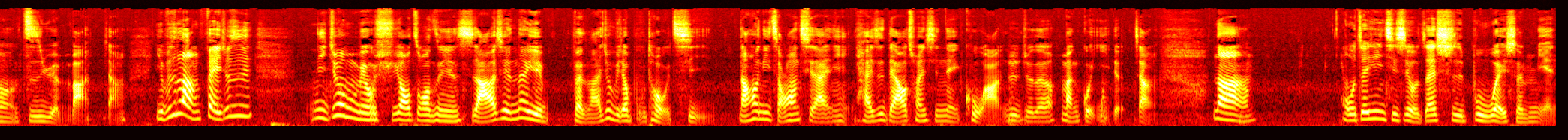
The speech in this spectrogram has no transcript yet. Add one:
嗯，资源吧。这样也不是浪费，就是你就没有需要做这件事啊。而且那也本来就比较不透气。然后你早上起来，你还是得要穿新内裤啊，就觉得蛮诡异的。这样，那。我最近其实有在试布卫生棉，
